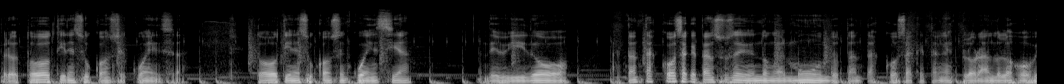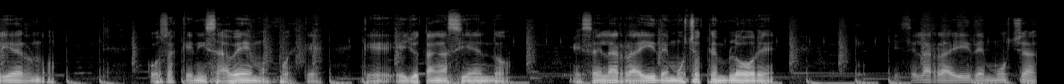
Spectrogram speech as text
pero todo tiene su consecuencia. Todo tiene su consecuencia debido a tantas cosas que están sucediendo en el mundo, tantas cosas que están explorando los gobiernos, cosas que ni sabemos, pues que, ellos están haciendo. Esa es la raíz de muchos temblores, esa es la raíz de muchas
